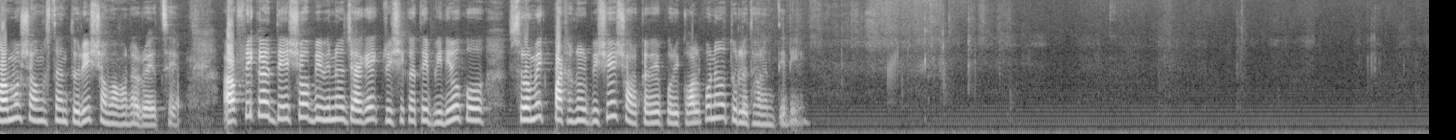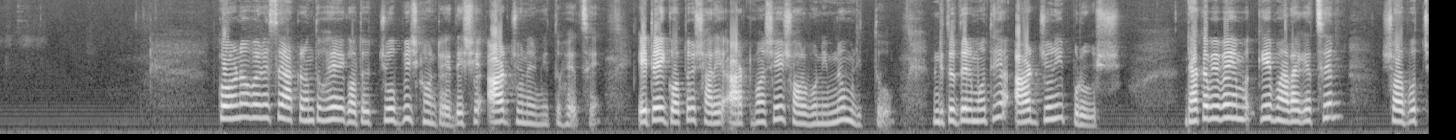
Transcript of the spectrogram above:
কর্মসংস্থান তৈরির সম্ভাবনা রয়েছে। আফ্রিকার দেশও বিভিন্ন জায়গায় কৃষিখাতে বিনিয়োগ ও শ্রমিক পাঠানোর বিষয়ে সরকারের পরিকল্পনাও তুলে ধরেন তিনি। করোনা ভাইরাসে আক্রান্ত হয়ে গত চব্বিশ ঘন্টায় দেশে আট জনের মৃত্যু হয়েছে। এটাই গত সাড়ে আট মাসে সর্বনিম্ন মৃত্যু। মৃতদের মধ্যে আটজনই পুরুষ। ঢাকা বিভাগে মারা গেছেন সর্বোচ্চ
